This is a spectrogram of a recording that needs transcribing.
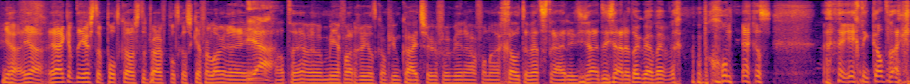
Ja, ja, ja ik heb de eerste podcast, de Drive podcast, Kevin Langere ja. gehad. Hè, meervoudig wereldkampioen kitesurfen, winnaar van uh, grote wedstrijden. Die zei, die zei dat ook. We, we begonnen ergens richting Katwijk.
